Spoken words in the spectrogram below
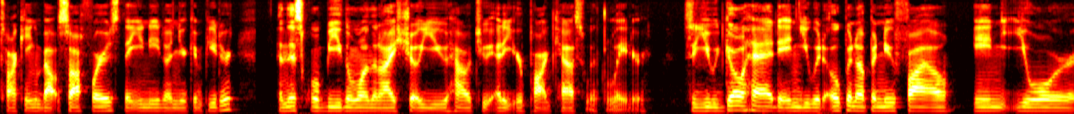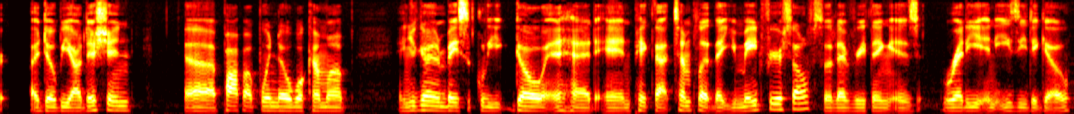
talking about softwares that you need on your computer. And this will be the one that I show you how to edit your podcast with later. So you would go ahead and you would open up a new file in your Adobe Audition. A pop up window will come up, and you're going to basically go ahead and pick that template that you made for yourself so that everything is ready and easy to go.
